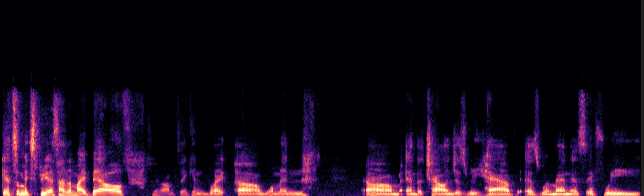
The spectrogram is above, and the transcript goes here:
get some experience under my belt. You know, I'm thinking like uh, woman um, and the challenges we have as women is if we,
